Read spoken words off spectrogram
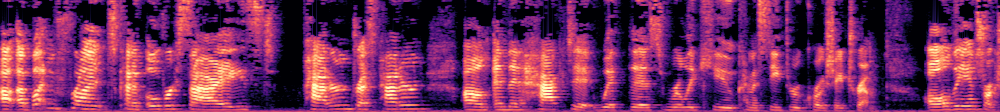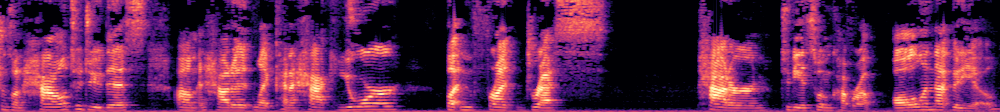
uh, a button front kind of oversized pattern, dress pattern, um, and then hacked it with this really cute kind of see-through crochet trim. All the instructions on how to do this um, and how to like kind of hack your button front dress pattern to be a swim cover up, all in that video.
